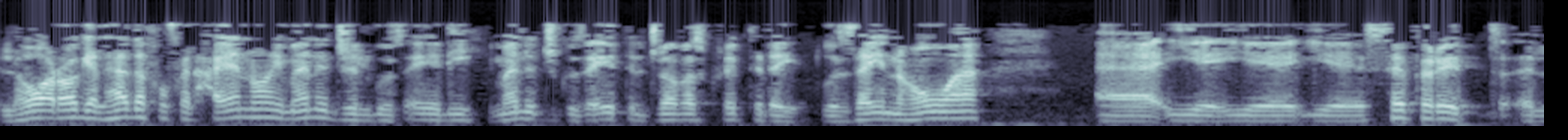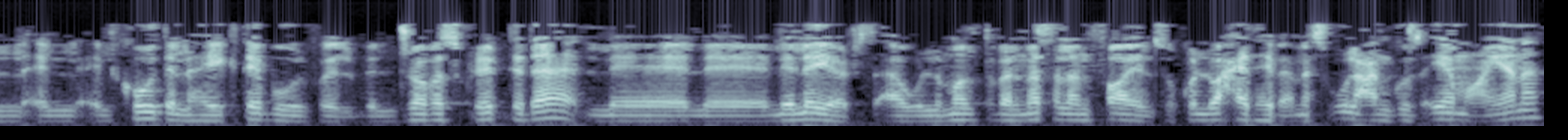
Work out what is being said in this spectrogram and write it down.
اللي هو الراجل هدفه في الحياة إن هو ي manage الجزئية دي ي manage جزئية ال JavaScript ديت وإزاي إن هو ي separate ال code اللي هيكتبه بال JavaScript ده ل layers أو ل multiple مثلا files وكل واحد هيبقى مسؤول عن جزئية معينة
